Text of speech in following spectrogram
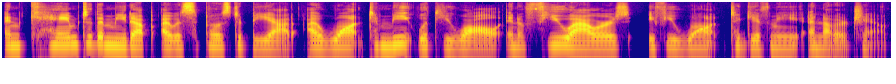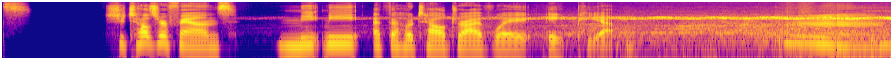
and came to the meetup I was supposed to be at, I want to meet with you all in a few hours if you want to give me another chance. She tells her fans, Meet me at the hotel driveway, 8 p.m. Hmm.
